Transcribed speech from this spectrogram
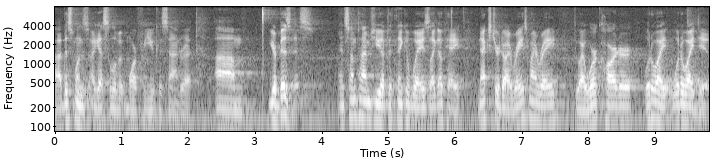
Uh, this one's, I guess, a little bit more for you, Cassandra. Um, your business, and sometimes you have to think of ways like, okay, next year, do I raise my rate? Do I work harder? What do I, what do, I do?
